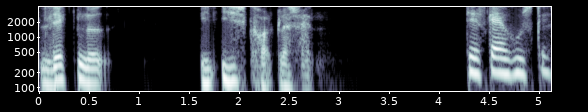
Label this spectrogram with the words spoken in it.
lægge den ned i et iskoldt glas vand. Det skal jeg huske.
